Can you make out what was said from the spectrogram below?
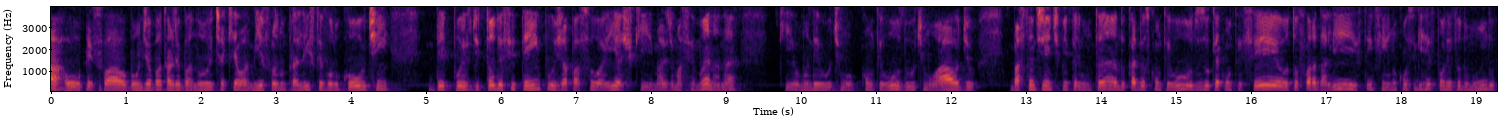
Arro pessoal, bom dia, boa tarde, boa noite. Aqui é o Amir falando para a lista Evolu Coaching. Depois de todo esse tempo, já passou aí acho que mais de uma semana, né? Que eu mandei o último conteúdo, o último áudio. Bastante gente me perguntando cadê os conteúdos, o que aconteceu, eu estou fora da lista, enfim, eu não consegui responder todo mundo,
